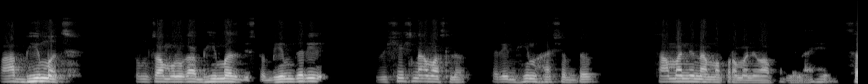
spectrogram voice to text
पहा भीमच. तुमचा मुलगा भीमच दिसतो. भीम जरी विशेष नाम असलं तरी भीम हा शब्द सामान्य नामाप्रमाणे वापरलेला आहे. स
